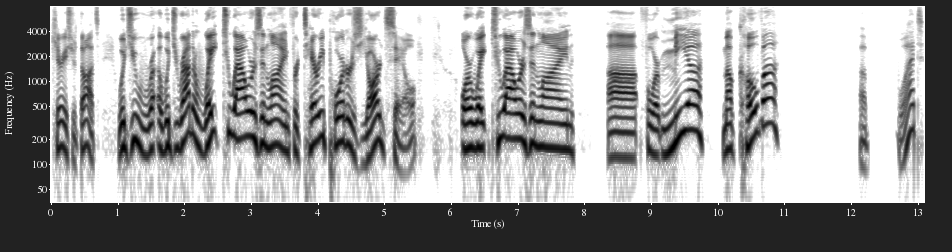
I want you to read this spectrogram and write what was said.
curious your thoughts. Would you would you rather wait two hours in line for Terry Porter's yard sale, or wait two hours in line uh, for Mia Malkova? Uh, what?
